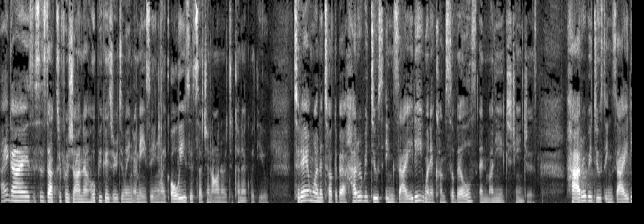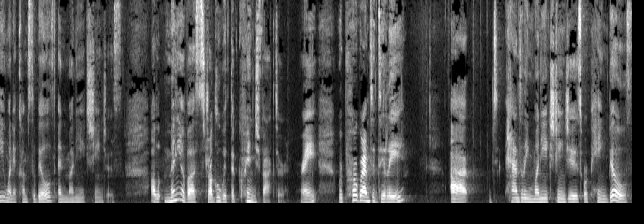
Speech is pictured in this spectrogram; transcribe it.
Hi, guys. This is Dr. Farjana. I hope you guys are doing amazing. Like always, it's such an honor to connect with you. Today, I want to talk about how to reduce anxiety when it comes to bills and money exchanges. How to reduce anxiety when it comes to bills and money exchanges. Many of us struggle with the cringe factor, right? We're programmed to delay uh, handling money exchanges or paying bills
